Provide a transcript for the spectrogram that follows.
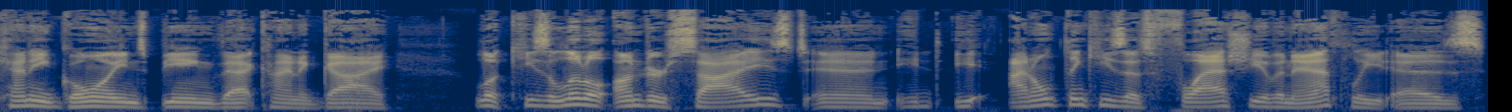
Kenny Goins being that kind of guy, look, he's a little undersized, and he, he I don't think he's as flashy of an athlete as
